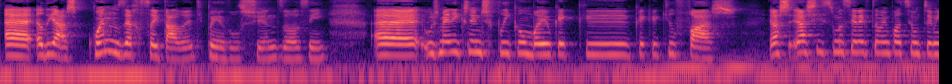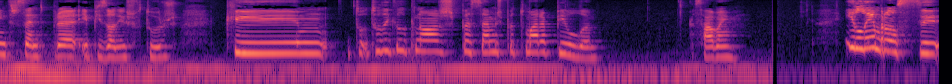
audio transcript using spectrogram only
Uh, aliás, quando nos é receitada, tipo em adolescentes ou assim, uh, os médicos nem nos explicam bem o que é que, o que, é que aquilo faz. Eu acho, eu acho isso uma cena que também pode ser um tema interessante para episódios futuros, que hum, tudo aquilo que nós passamos para tomar a pílula, sabem? E lembram-se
